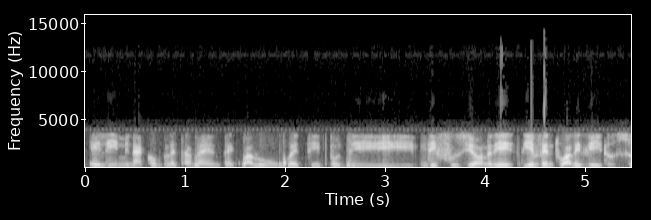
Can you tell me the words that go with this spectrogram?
elimina completamente qualunque tipo di diffusione di, di eventuali virus.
